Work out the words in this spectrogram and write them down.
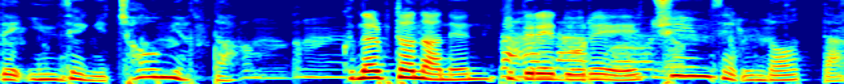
내 인생의 처음이었다. 그날부터 나는 그들의 노래에 추임새를 넣었다.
